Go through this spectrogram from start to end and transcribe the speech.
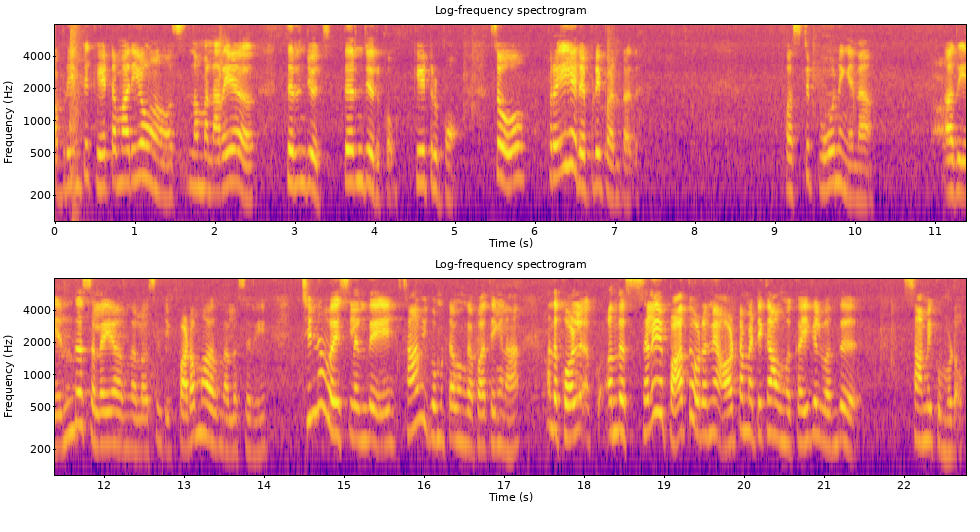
அப்படின்ட்டு கேட்ட மாதிரியும் நம்ம நிறைய தெரிஞ்சு வச்சு தெரிஞ்சிருக்கோம். கேட்டிருப்போம். ஸோ ப்ரேயர் எப்படி பண்ணுறது ஃபஸ்ட்டு போனீங்கன்னா அது எந்த சிலையாக இருந்தாலும் சரி படமாக இருந்தாலும் சரி சின்ன வயசுலேருந்தே சாமி கும்பிட்டவங்க பார்த்தீங்கன்னா அந்த கொலை அந்த சிலையை பார்த்த உடனே ஆட்டோமேட்டிக்காக அவங்க கைகள் வந்து சாமி கும்பிடும்.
